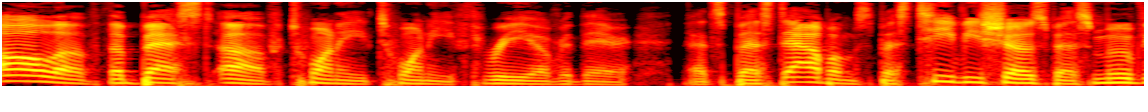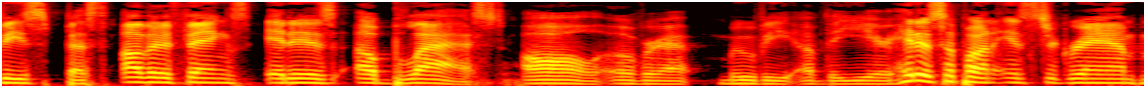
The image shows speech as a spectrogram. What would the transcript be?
all of the best of 2023 over there. That's best albums, best TV shows, best movies, best other things. It is a blast all over at Movie of the Year. Hit us up on Instagram.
